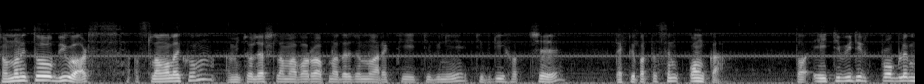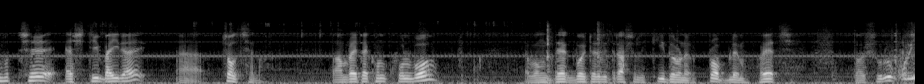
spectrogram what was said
সম্মানিত ভিউয়ার্স আসসালামু আলাইকুম। আমি চলে আসলাম আবারও আপনাদের জন্য আরেকটি টিভি নিয়ে। টিভিটি হচ্ছে, দেখতে পাচ্ছেন কঙ্কা। তো এই টিভিটির প্রবলেম হচ্ছে এসটি বাইরে চলছে না। তো আমরা এটা এখন খুলবো এবং দেখব এটার ভিতরে আসলে কী ধরনের প্রবলেম হয়েছে। তো শুরু করি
